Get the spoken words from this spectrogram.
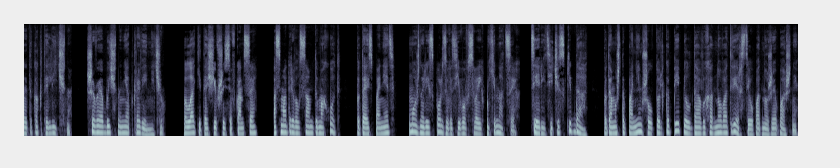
это как-то лично. Шивый обычно не откровенничал. Лаки, тащившийся в конце, осматривал сам дымоход, пытаясь понять, можно ли использовать его в своих махинациях. Теоретически да, потому что по ним шел только пепел до выходного отверстия у подножия башни.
